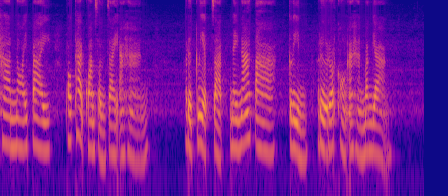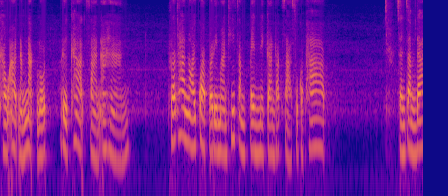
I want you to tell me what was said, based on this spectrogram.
ทานน้อยไป เพราะขาดความสนใจอาหาร หรือเกลียดจัดในหน้าตา กลิ่น หรือรสของอาหารบางอย่าง เขาอาจน้ำหนักลดหรือขาดสารอาหาร เพราะทานน้อยกว่าปริมาณที่จำเป็นในการรักษาสุขภาพ ฉันจำได้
